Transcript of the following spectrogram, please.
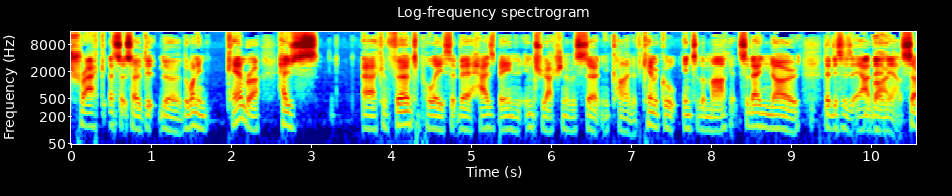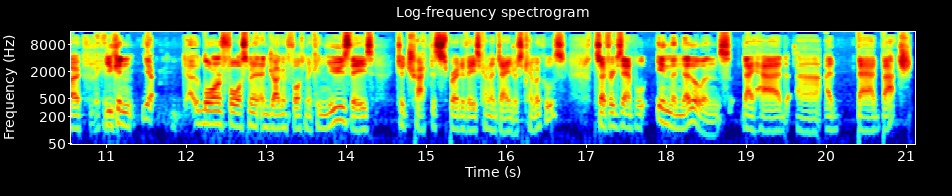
track. So, so the, the the one in Canberra has uh, confirmed to police that there has been an introduction of a certain kind of chemical into the market, so they know that this is out Right. there now. So can- you can Yep. uh, law enforcement and drug enforcement can use these to track the spread of these kind of dangerous chemicals. So, for example, in the Netherlands, they had uh, a bad batch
